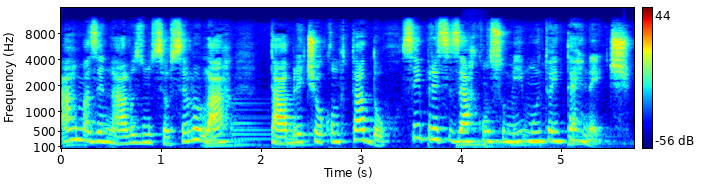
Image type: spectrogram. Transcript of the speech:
armazená-los no seu celular, tablet ou computador, sem precisar consumir muito a internet.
